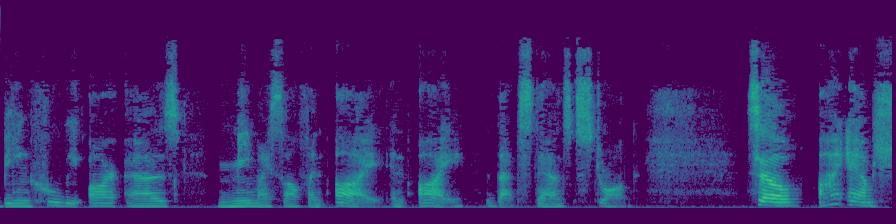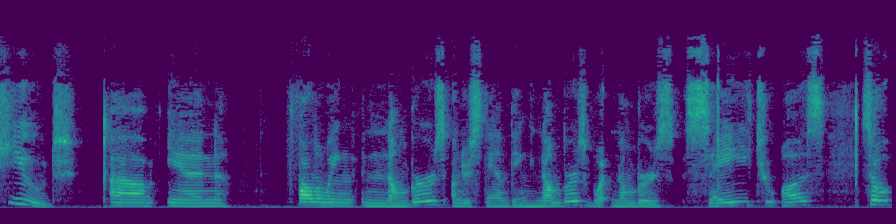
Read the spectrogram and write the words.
being who we are as me, myself, and I, and I that stands strong. So I am huge um, in following numbers, understanding numbers, what numbers say to us. So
